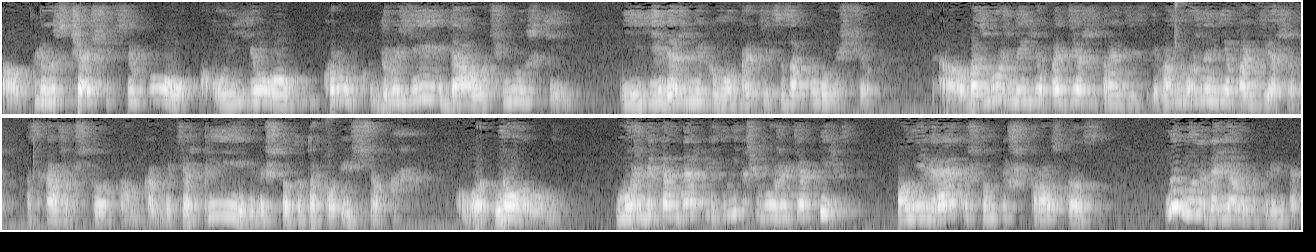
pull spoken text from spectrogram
Э, плюс чаще всего у нее круг друзей, да, очень узкий, и ей даже некому обратиться за помощью. Э, возможно, ее поддержат родители, возможно, не поддержат скажут, что там как бы терпи или что-то такое еще. Вот. Но, может быть, там даже ничего уже терпеть. Вполне вероятно, что муж просто, надоело, например,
